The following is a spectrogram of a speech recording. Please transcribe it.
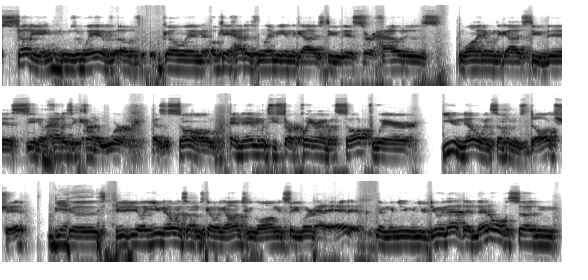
studying. It was a way of, of going, okay, how does Lemmy and the guys do this? Or how does Wino and the guys do this? You know, how does it kind of work as a song? And then once you start playing around with software, you know when something's dog shit because yeah. you, like you know when something's going on too long, and so you learn how to edit. And when you when you're doing that, then then all of a sudden,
